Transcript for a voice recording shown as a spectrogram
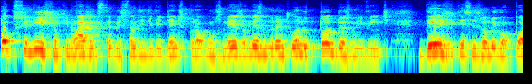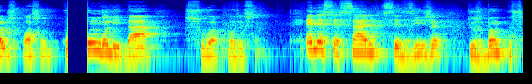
pouco se lixam que não haja distribuição de dividendos por alguns meses ou mesmo durante o ano todo de 2020, desde que esses oligopólios possam consolidar sua posição. É necessário que se exija que os bancos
